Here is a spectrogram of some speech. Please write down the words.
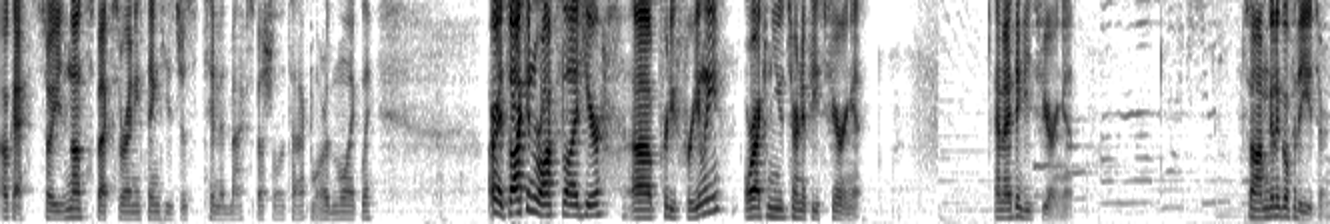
Okay, so he's not Specs or anything. He's just Timid Max Special Attack, more than likely. Alright, so I can Rock Slide here uh, pretty freely, or I can U-turn if he's fearing it. And I think he's fearing it. So I'm going to go for the U-turn.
